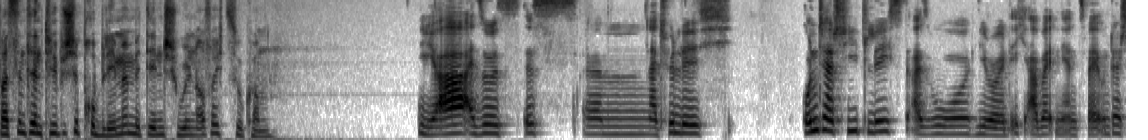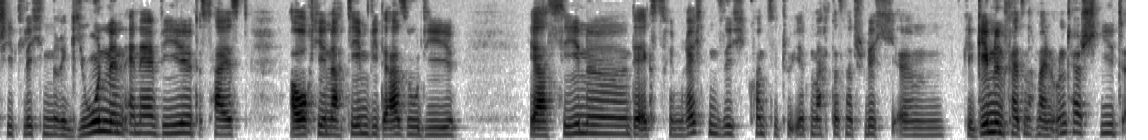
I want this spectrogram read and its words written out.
Was sind denn typische Probleme, mit denen Schulen auf euch zukommen? Ja, also es ist ähm, natürlich unterschiedlichst. Also Leroy und ich arbeiten ja in zwei unterschiedlichen Regionen in NRW. Das heißt, auch je nachdem, wie da so die ja, Szene der extremen Rechten sich konstituiert, macht das natürlich ähm, gegebenenfalls nochmal einen Unterschied.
